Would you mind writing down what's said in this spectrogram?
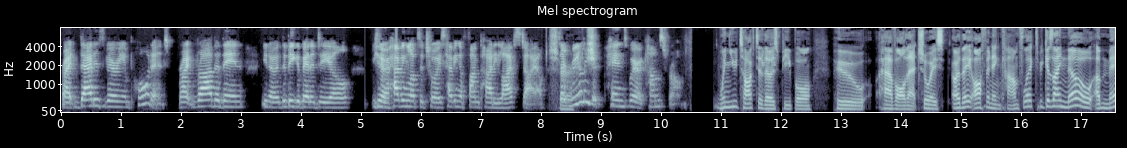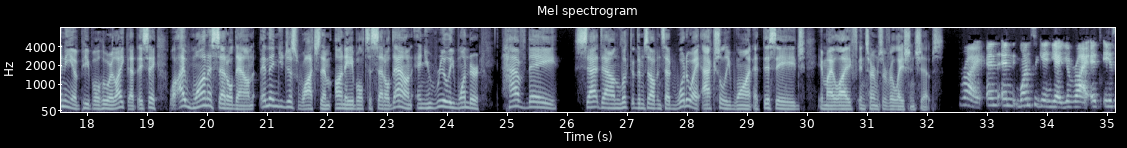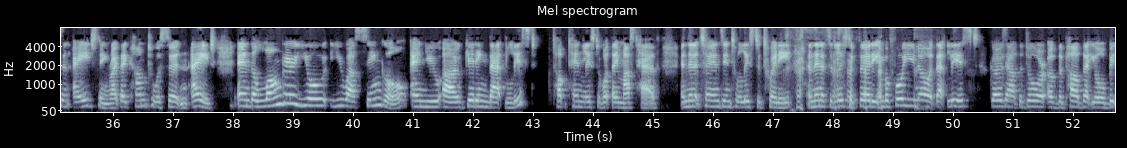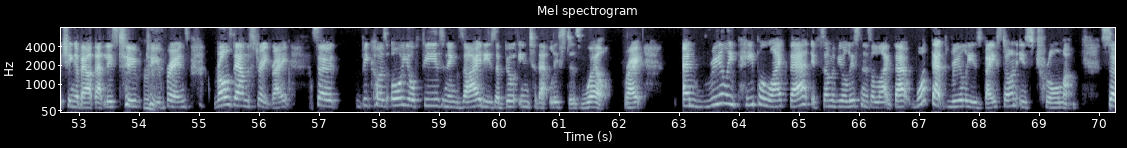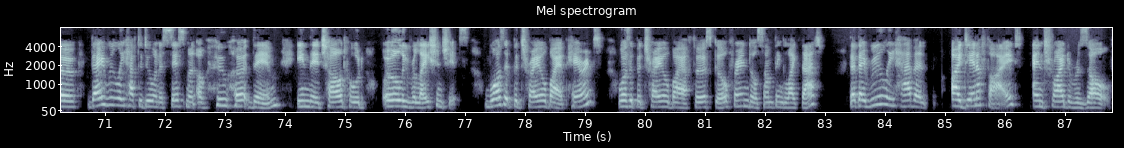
right? That is very important, right? Rather than, you know, the bigger, better deal, you know, having lots of choice, having a fun party lifestyle. So it really depends where it comes from. When you talk to those people who have all that choice, are they often in conflict? Because I know of many of people who are like that. They say, Well, I want to settle down. And then you just watch them unable to settle down. And you really wonder, have they sat down, looked at themselves, and said, What do I actually want at this age in my life in terms of relationships? Right. And and once again, yeah, you're right. It is an age thing, right? They come to a certain age. And the longer you you are single and you are getting that list, top 10 list of what they must have, and then it turns into a list of 20, and then it's a list of 30, and before you know it that list goes out the door of the pub that you're bitching about that list to to your mm. friends, rolls down the street, right? So because all your fears and anxieties are built into that list as well, right? And really, people like that, if some of your listeners are like that, what that really is based on is trauma. So they really have to do an assessment of who hurt them in their childhood, early relationships. Was it betrayal by a parent? Was it betrayal by a first girlfriend or something like that? That they really haven't identified and tried to resolve.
